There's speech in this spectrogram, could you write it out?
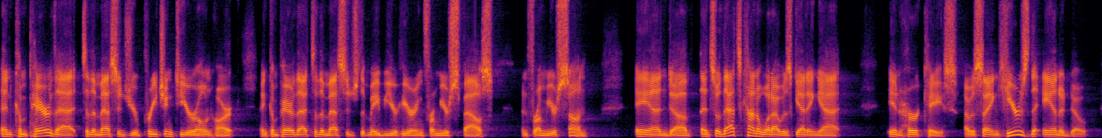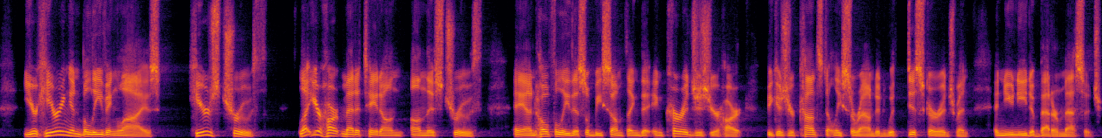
and compare that to the message you're preaching to your own heart and compare that to the message that maybe you're hearing from your spouse and from your son and uh, and so that's kind of what I was getting at in her case. I was saying, here's the antidote. You're hearing and believing lies. Here's truth. Let your heart meditate on on this truth, and hopefully this will be something that encourages your heart because you're constantly surrounded with discouragement and you need a better message.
